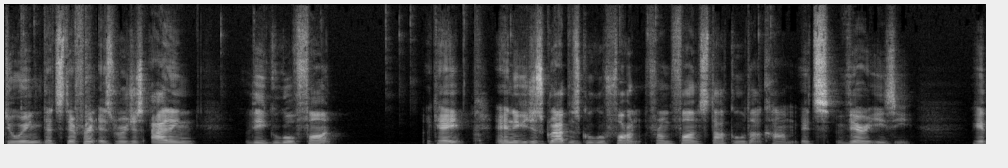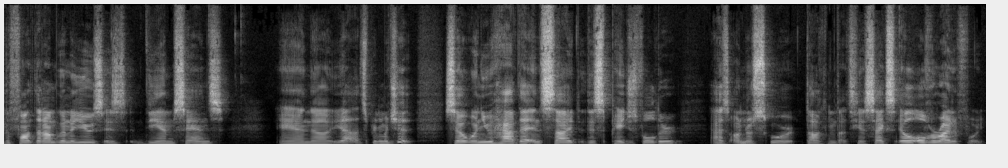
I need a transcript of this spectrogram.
doing that's different is we're just adding the Google font okay? And you just grab this Google font from fonts.google.com. It's very easy. Okay, the font that I'm going to use is DM Sans. And uh, yeah, that's pretty much it. So when you have that inside this pages folder as underscore document.tsx, it'll override it for you.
